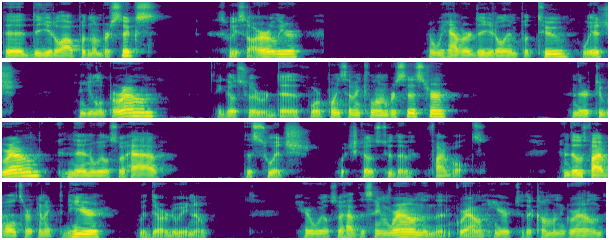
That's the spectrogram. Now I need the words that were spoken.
the digital output number 6, as we saw earlier. And we have our digital input 2, which, when you loop around, it goes to the 4.7 kilo ohm resistor, and there to ground, and then we also have the switch, which goes to the 5 volts. And those 5 volts are connected here with the Arduino. Here we also have the same ground and then ground here to the common ground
